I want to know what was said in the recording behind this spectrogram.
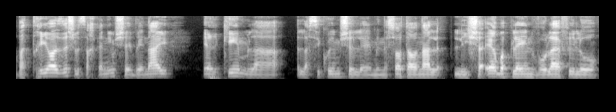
בטריו הזה של שחקנים שבעיניי ערכים לסיכויים של אה, מנסות העונה להישאר בפליין ואולי אפילו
